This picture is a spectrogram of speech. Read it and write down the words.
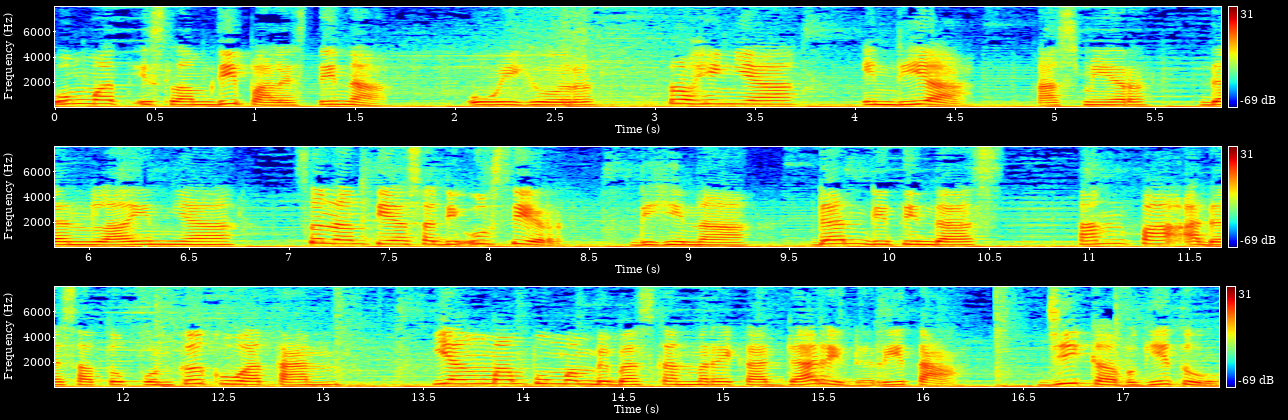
Umat Islam di Palestina, Uighur, Rohingya, India, Kashmir, dan lainnya senantiasa diusir, dihina, dan ditindas tanpa ada satupun kekuatan yang mampu membebaskan mereka dari derita. Jika begitu,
